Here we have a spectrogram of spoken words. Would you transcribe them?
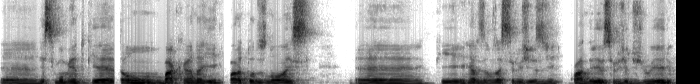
é, desse momento que é tão bacana aí para todos nós é, que realizamos as cirurgias de quadril, cirurgia de joelho.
